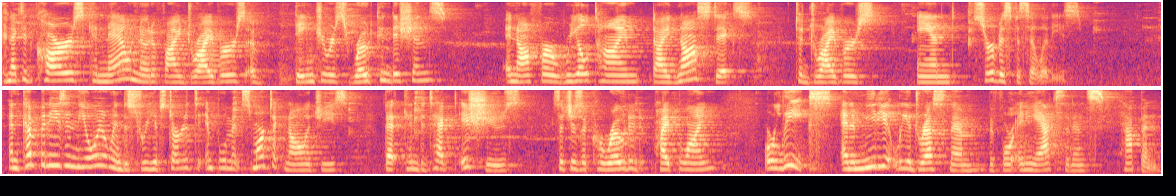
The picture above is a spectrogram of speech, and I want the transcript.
connected cars can now notify drivers of dangerous road conditions and offer real-time diagnostics to drivers and service facilities. And companies in the oil industry have started to implement smart technologies that can detect issues such as a corroded pipeline or leaks and immediately address them before any accidents happen.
